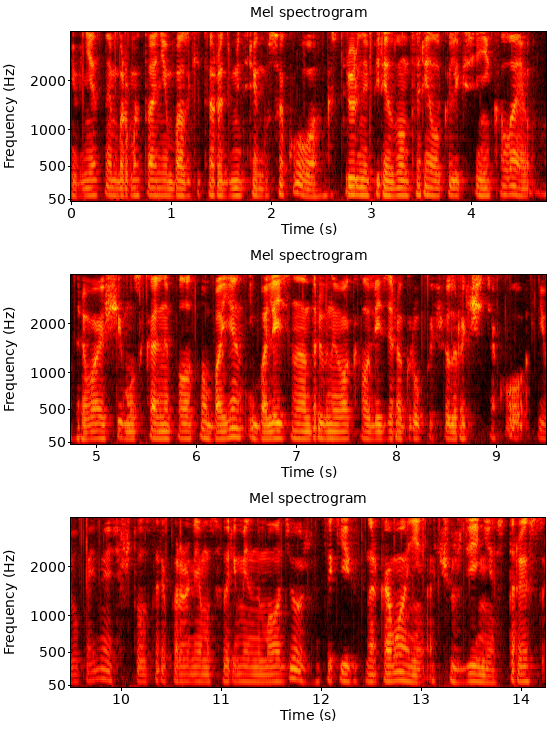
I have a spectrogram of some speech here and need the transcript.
невнятное бормотание бас-гитары Дмитрия Гусакова, гастрольный перезвон тарелок Алексея Николаева, отрывающий музыкальное полотно баян и болезненно надрывный вокал лидера группы Федора Чистякова. И вы поймете, что острые проблемы современной молодежи, такие как наркомания, отчуждение, стресс,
